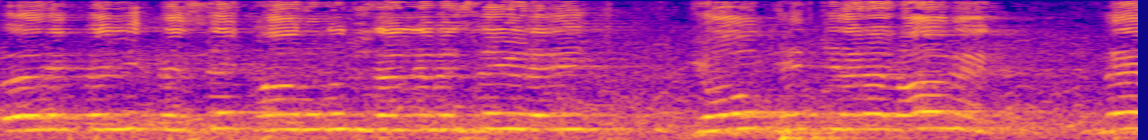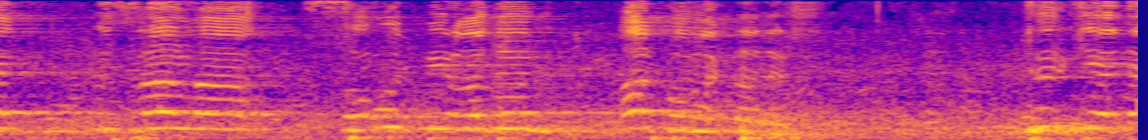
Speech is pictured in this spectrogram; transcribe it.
öğretmenlik meslek kanunu düzenlemesine yönelik yoğun tepkilere rağmen ve ısrarla somut bir adım atmamaktadır. Türkiye'de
